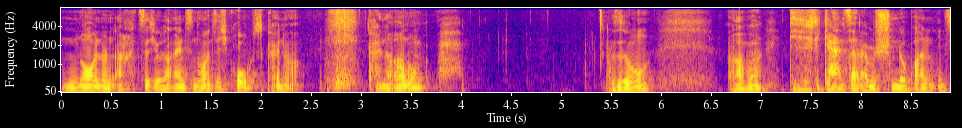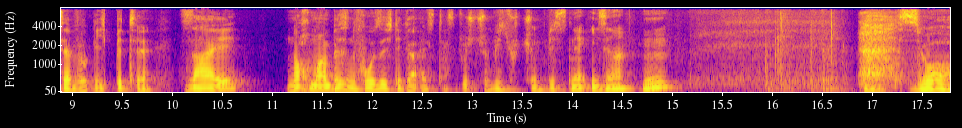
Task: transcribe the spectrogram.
89 oder 1,90 groß, keine, keine Ahnung. So, aber die, die ganze Zeit am Schnuppern ist ja wirklich, bitte, sei noch mal ein bisschen vorsichtiger, als dass du schon bist, ne, Isa? Hm? So,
